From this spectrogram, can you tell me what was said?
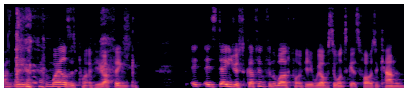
I mean, from Wales's point of view, I think it, it's dangerous. Cause I think from the Welsh point of view, we obviously want to get as far as we can. And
